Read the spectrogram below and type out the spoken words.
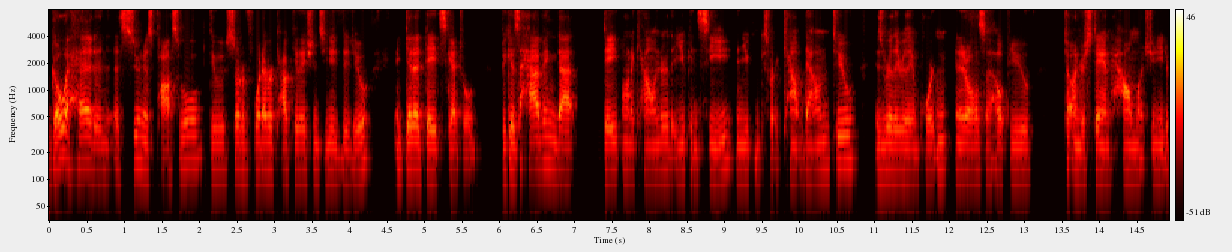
go ahead and as soon as possible do sort of whatever calculations you need to do and get a date scheduled because having that date on a calendar that you can see and you can sort of count down to is really really important. And it'll also help you to understand how much you need to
